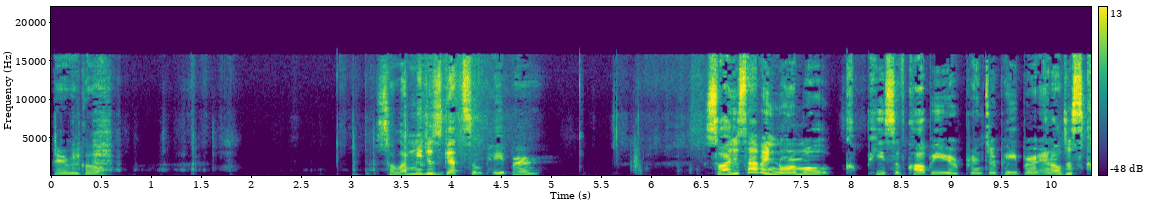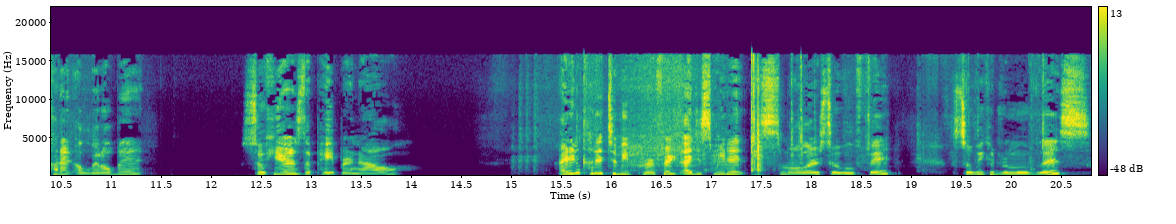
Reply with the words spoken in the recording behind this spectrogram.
There we go. So let me just get some paper. So I just have a normal piece of copy or printer paper and I'll just cut it a little bit. So here's the paper now. I didn't cut it to be perfect. I just made it smaller so it will fit. So we could remove this.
